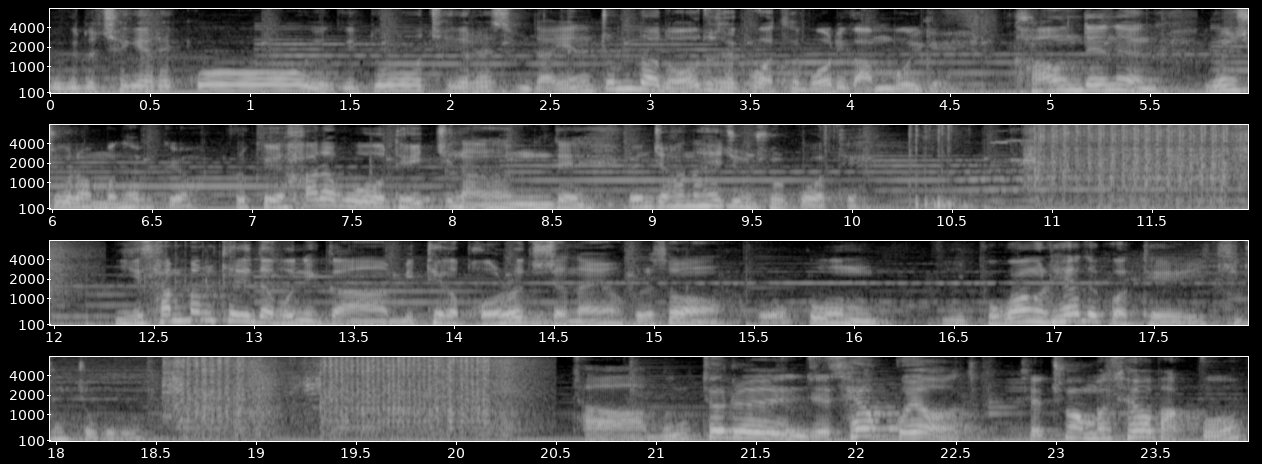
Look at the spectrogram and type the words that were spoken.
여기도 체결했고 여기도 체결했습니다. 얘는 좀 더 넣어도 될 것 같아요. 머리가 안 보이게. 가운데는 이런 식으로 한번 해볼게요. 그렇게 하라고 돼 있진 않았는데 왠지 하나 해주면 좋을 것 같아. 이게 삼방틀이다 보니까 밑에가 벌어지잖아요. 그래서 조금 이 보강을 해야 될 것 같아. 이 기둥 쪽으로. 자, 문틀을 이제 세웠고요. 대충 한번 세워봤고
